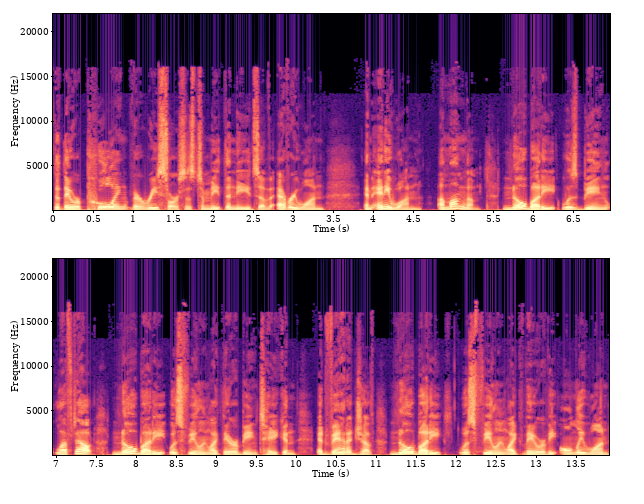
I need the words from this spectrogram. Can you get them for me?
that they were pooling their resources to meet the needs of everyone and anyone among them. Nobody was being left out. Nobody was feeling like they were being taken advantage of. Nobody was feeling like they were the only one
